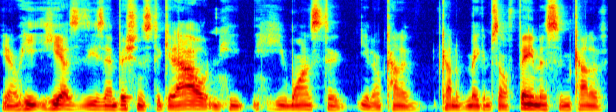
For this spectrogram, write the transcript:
you know he he has these ambitions to get out and he he wants to you know kind of kind of make himself famous and kind of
